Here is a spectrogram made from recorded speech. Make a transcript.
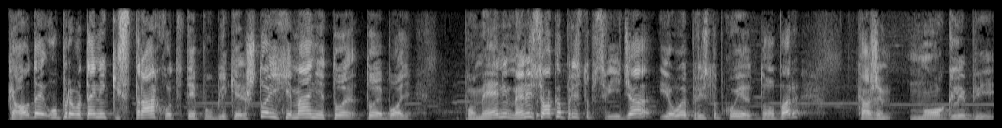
kao da je upravo taj neki strah od te publike. Što ih je manje, to je, to je bolje. Po meni, meni se ovakav pristup sviđa i ovo je pristup koji je dobar. Kažem, mogli bi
